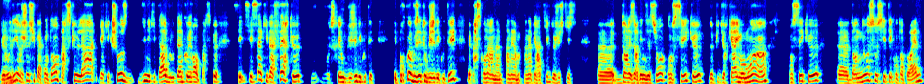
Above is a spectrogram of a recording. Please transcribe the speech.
Il va vous mhm. dire Je ne suis pas content parce que là, il y a quelque chose d'inéquitable ou d'incohérent, parce que c'est ça qui va faire que vous serez obligé d'écouter. Et pourquoi vous êtes obligé d'écouter? Ben, Parce qu'on a un, impératif de justice. Euh, dans les organisations, on sait que, depuis Durkheim au moins, hein, on sait que euh, dans nos sociétés contemporaines,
